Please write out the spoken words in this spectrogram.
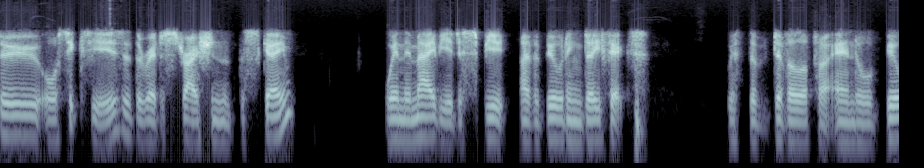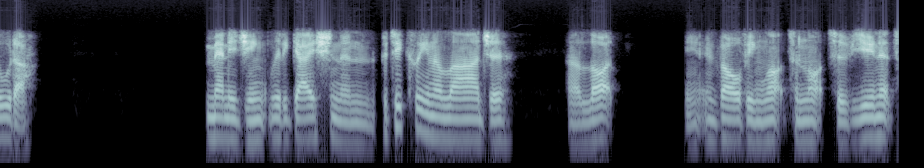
two or six years of the registration of the scheme, when there may be a dispute over building defects with the developer and or builder managing litigation and particularly in a larger uh, lot you know, involving lots and lots of units,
